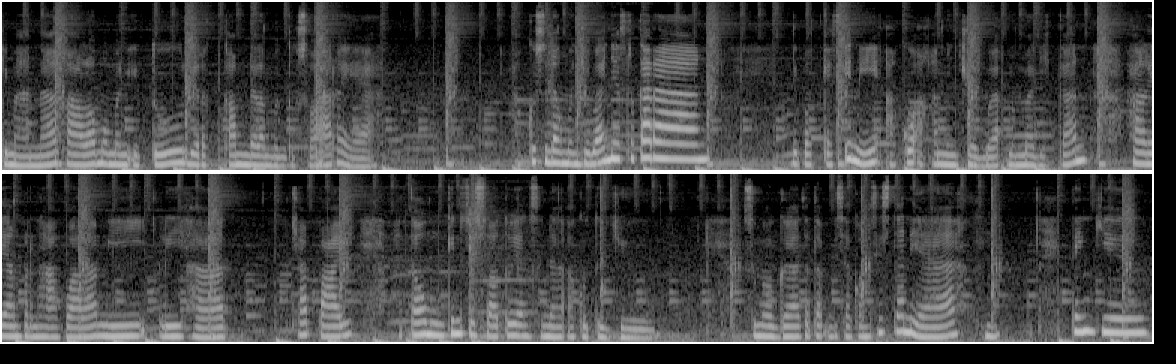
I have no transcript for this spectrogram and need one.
gimana kalau momen itu direkam dalam bentuk suara ya? Aku sedang mencobanya sekarang. Di podcast ini, aku akan mencoba membagikan hal yang pernah aku alami, lihat, capai, atau mungkin sesuatu yang sedang aku tuju. Semoga tetap bisa konsisten ya. Thank you.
